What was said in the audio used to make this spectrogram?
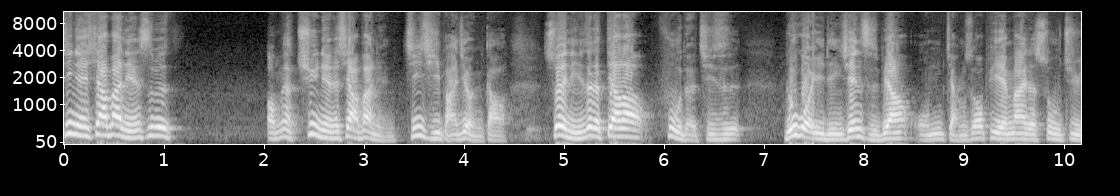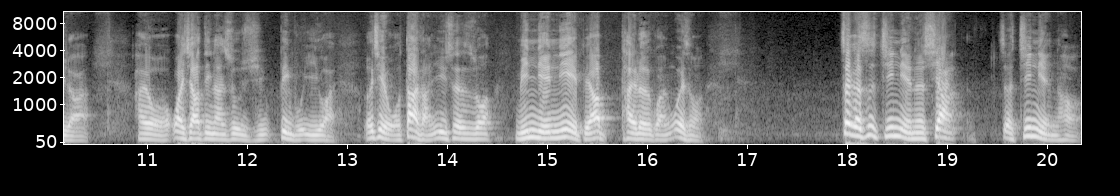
今年下半年是不是哦，没有，去年的下半年基期本来就很高，所以你这个掉到负的，其实如果以领先指标，我们讲说 PMI 的数据啦，还有外销订单数据，并不意外。而且我大胆预测是说，明年你也不要太乐观。为什么？这个是今年的下，这今年哈，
